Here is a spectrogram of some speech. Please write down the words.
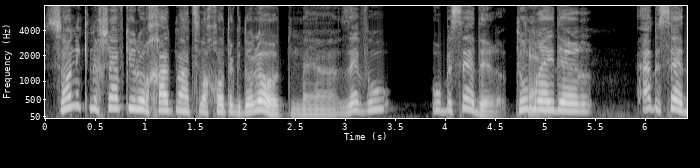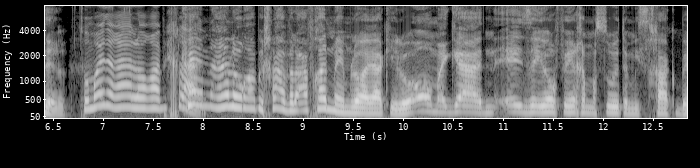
סוניק נחשב כאילו אחת מההצלחות הגדולות. זה, והוא הוא בסדר. טום כן. ריידר היה בסדר. טום ריידר היה לא רע בכלל. כן, היה לא רע בכלל, אבל אף אחד מהם לא היה כאילו, oh my god, איזה יופי, איך הם עשו את המשחק ב...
